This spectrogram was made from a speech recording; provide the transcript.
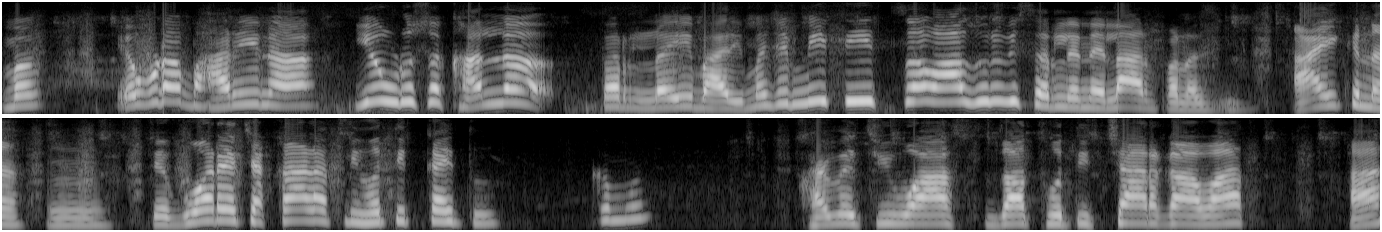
मग एवढं भारी ना एवढस खाल्लं तर लई भारी. म्हणजे मी ती चव अजून विसरले नाही लहानपणाची. ऐक ना ते गोऱ्याच्या काळातली होती काय तू? कमून खाव्याची वास जात होती चार गावात हा?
